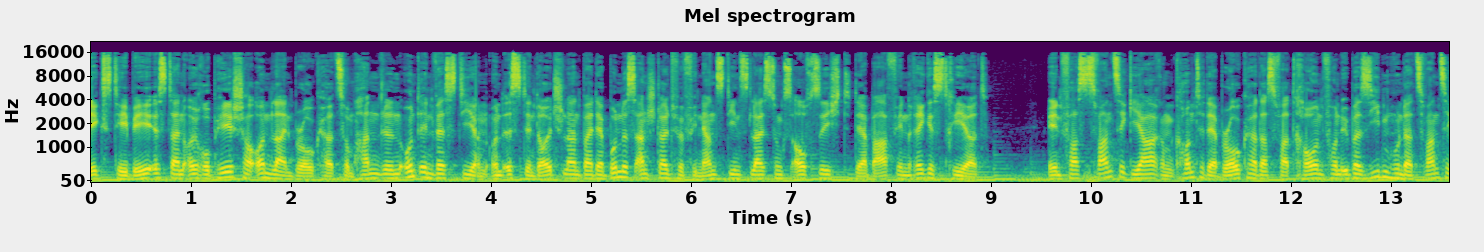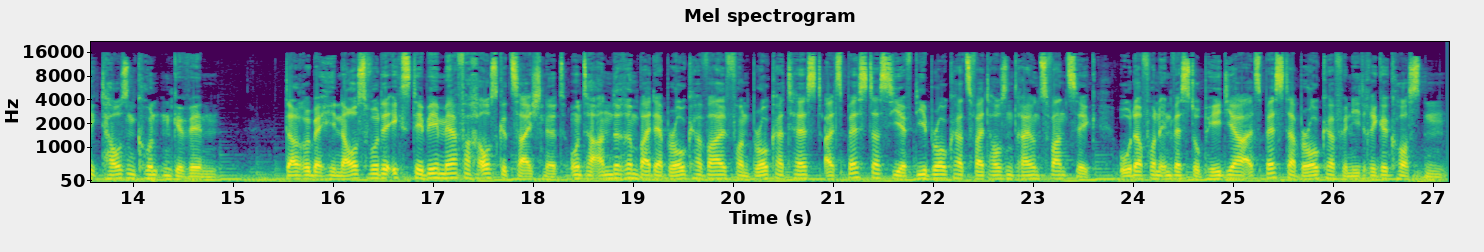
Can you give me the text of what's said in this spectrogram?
XTB ist ein europäischer Online-Broker zum Handeln und Investieren und ist in Deutschland bei der Bundesanstalt für Finanzdienstleistungsaufsicht, der BaFin, registriert. In fast 20 Jahren konnte der Broker das Vertrauen von über 720.000 Kunden gewinnen. Darüber hinaus wurde XTB mehrfach ausgezeichnet, unter anderem bei der Brokerwahl von Brokertest als bester CFD-Broker 2023 oder von Investopedia als bester Broker für niedrige Kosten.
